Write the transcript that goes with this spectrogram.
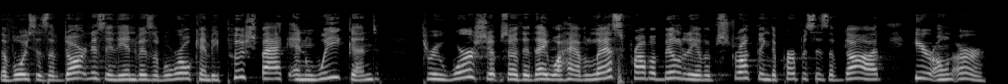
the voices of darkness in the invisible world can be pushed back and weakened through worship so that they will have less probability of obstructing the purposes of God here on earth.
